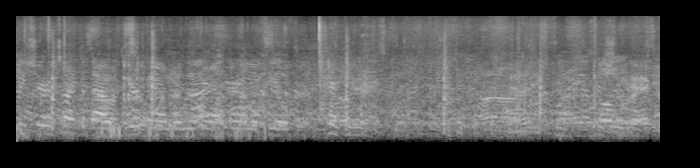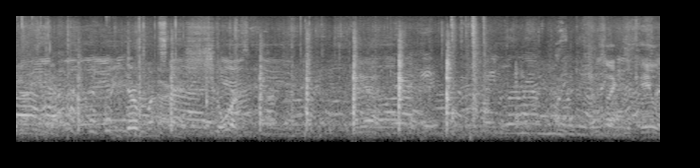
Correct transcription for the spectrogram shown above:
Be sure to talk about your band when you get out there on the field. They're one kind of short. Just like Michaela.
